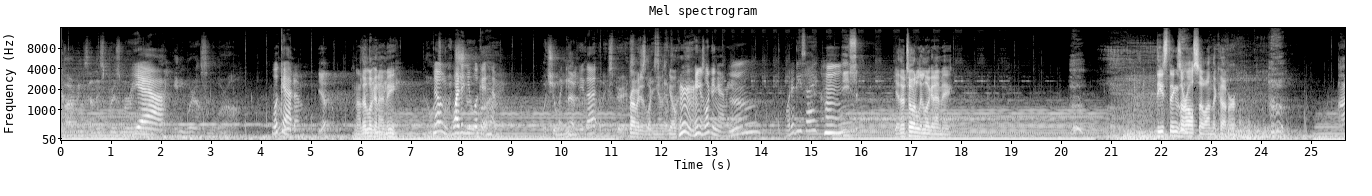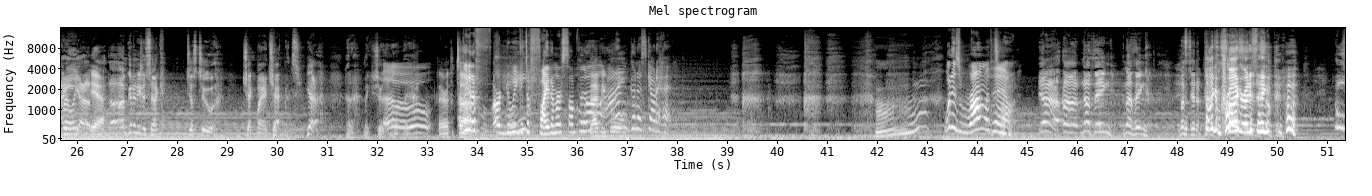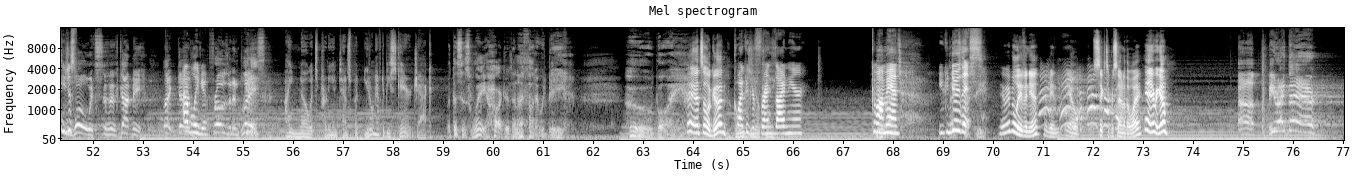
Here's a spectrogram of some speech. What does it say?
Carvings on this prismarine. Yeah. Like anywhere else in the world. Look at him. Yep. No, they're looking at me. No, one's why didn't you look at him? But you'll Like, can you do that? have an experience Probably just looking at me and go, hmm, he's looking at me. What did he say? Hmm. He said- Yeah, they're totally looking at me. These things are also on the cover. I, Really? uh, Yeah. uh, I'm gonna need a sec, just to check my enchantments. Yeah. Gotta make sure they're all there. Oh. They're at the top. Are they gonna, f- or do we get to fight him or something? That'd be cool. I'm gonna scout ahead. What is wrong with him? Yeah, uh, nothing, nothing. Must hit a Not like I'm crying or anything. something. Ooh, He just- Whoa, it's uh, got me. Like, uh, I don't believe you. Frozen in place. I know it's pretty intense, but you don't have to be scared, Jack. But this is way harder than I thought it would be. Oh boy. hey, that's all good. Why? Because your okay. friends died in here? Come on, man. You can do this. Yeah, we believe in you. I mean, you know, 60% of the way. Yeah, here we go. Uh, be right there.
